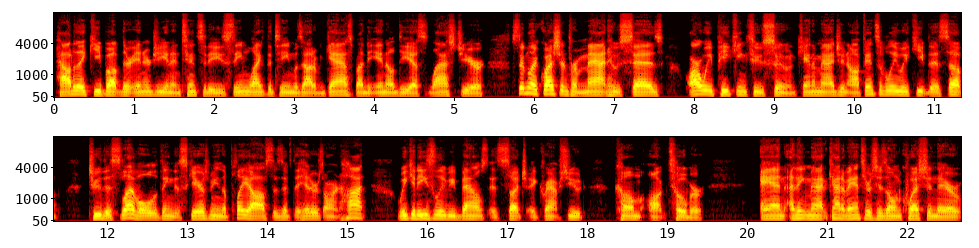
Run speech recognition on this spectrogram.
How do they keep up their energy and intensity? Seemed like the team was out of gas by the NLDS last year. Similar question from Matt, who says, Are we peaking too soon? Can't imagine offensively we keep this up to this level. The thing that scares me in the playoffs is if the hitters aren't hot, we could easily be bounced. at such a crapshoot come October. And I think Matt kind of answers his own question there.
